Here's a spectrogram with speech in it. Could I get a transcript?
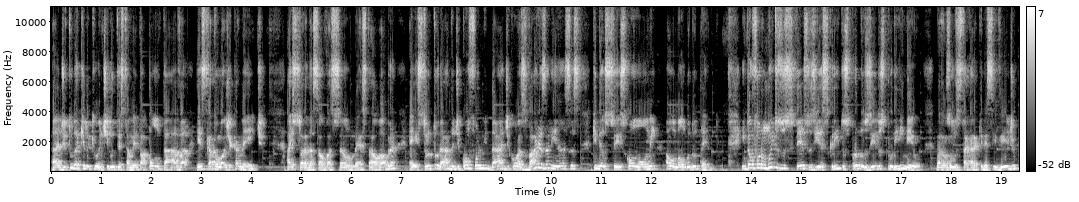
ah, de tudo aquilo que o Antigo Testamento apontava escatologicamente. A história da salvação nesta obra é estruturada de conformidade com as várias alianças que Deus fez com o homem ao longo do tempo. Então foram muitos os textos e escritos produzidos por Irineu, mas nós vamos destacar aqui nesse vídeo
